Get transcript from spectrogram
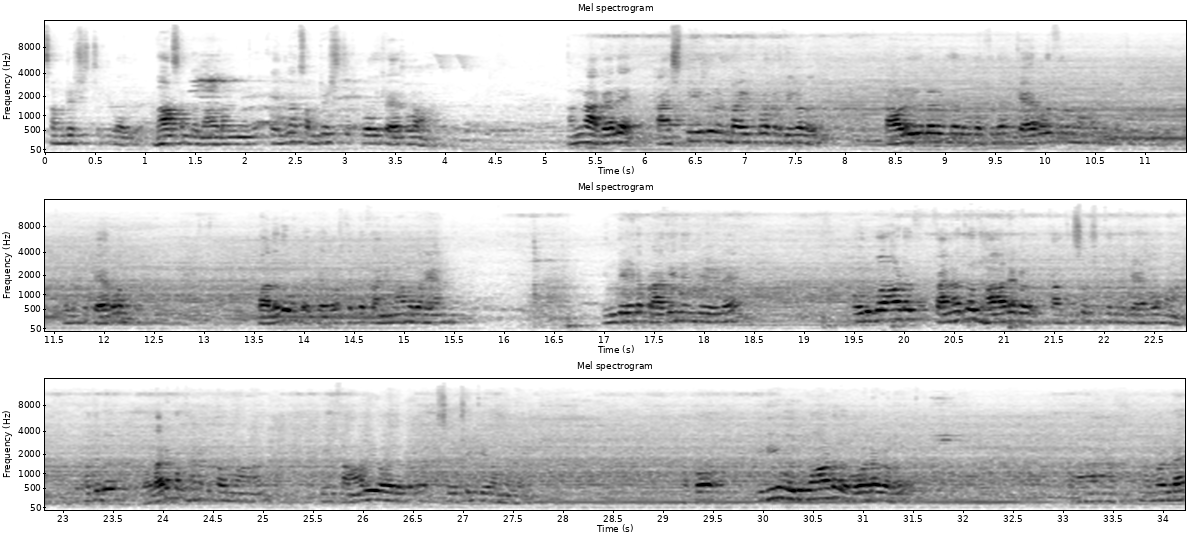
സംരക്ഷിച്ചിട്ടുള്ളത് ഭാസന്റെ നാടകങ്ങൾ എല്ലാം സംരക്ഷിച്ചിട്ടുള്ളത് കേരളമാണ്. അങ്ങ് അകലെ കാശ്മീരിൽ ഉണ്ടായിട്ടുള്ള കൃതികൾ താളികളുടെ രൂപത്തിൽ കേരളത്തിൽ നിന്നാണ് അതുകൊണ്ട് കേരളം പലതുമുണ്ട്. കേരളത്തിന്റെ തനിമ എന്ന് പറയാൻ ഇന്ത്യയുടെ പ്രാചീന ഇന്ത്യയുടെ ഒരുപാട് തനത് ധാരകൾ കാത്തുസൂക്ഷിക്കുന്ന കേരളമാണ്. അതിൽ വളരെ പ്രധാനപ്പെട്ട ഒന്നാണ് ഈ താളിയോലകൾ സൂക്ഷിക്കുക എന്നുള്ളത് അപ്പോൾ ഇനിയും ഒരുപാട് ഓലകൾ നമ്മളുടെ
